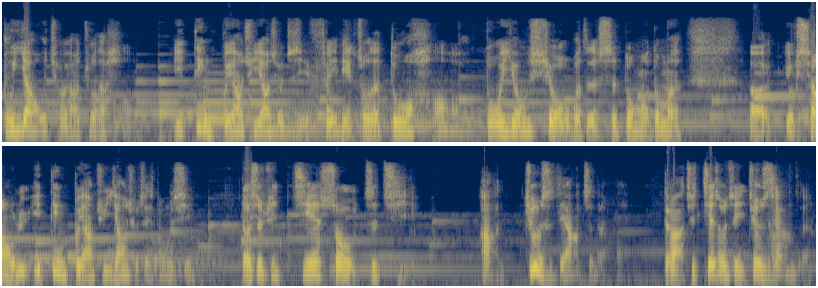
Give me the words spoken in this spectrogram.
不要求要做得好，一定不要去要求自己非得做得多好、多优秀，或者是多么多么呃有效率，一定不要去要求这些东西，而是去接受自己啊就是这样子的，对吧？去接受自己就是这样子。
